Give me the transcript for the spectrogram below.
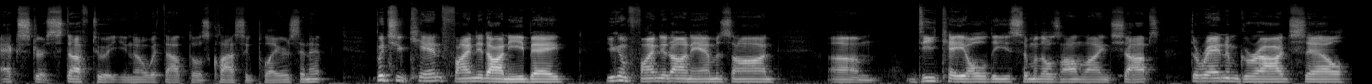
extra stuff to it, you know, without those classic players in it. But you can find it on eBay. You can find it on Amazon, um, DK Oldies, some of those online shops, the random garage sale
